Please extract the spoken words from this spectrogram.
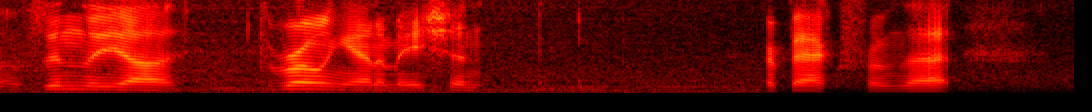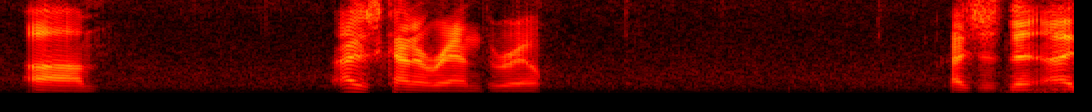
I was in the uh, throwing animation. Back from that. Um, I just kind of ran through. I just didn't. I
